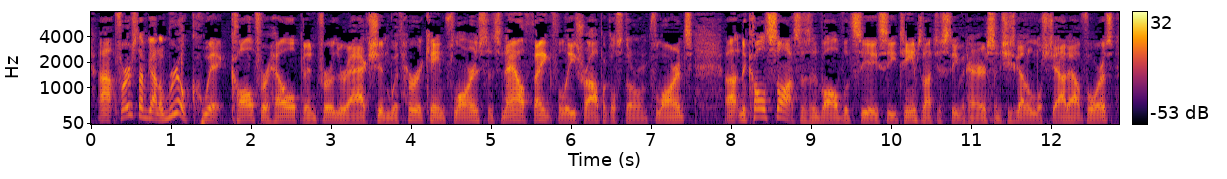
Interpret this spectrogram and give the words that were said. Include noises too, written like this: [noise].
Uh, first, I've got a real quick call for help and further action with Hurricane Florence. It's now, thankfully, Tropical Storm Florence. Uh, Nicole Sauce is involved with CAC teams, not just Stephen Harrison. She's got a little shout out for us.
